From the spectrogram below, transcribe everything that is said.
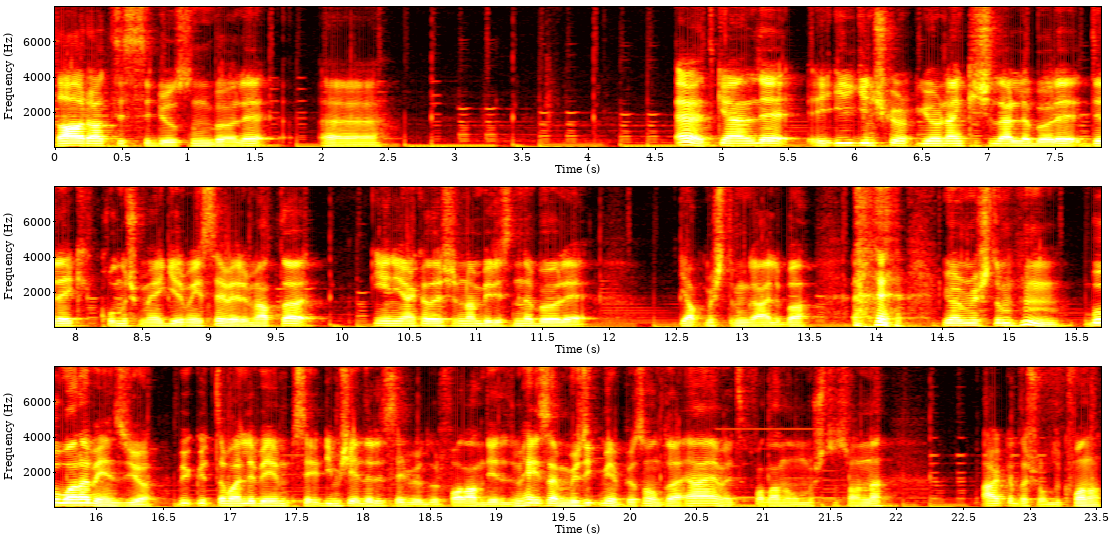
Daha rahat hissediyorsun böyle. Ee, evet genelde e, ilginç gör- görünen kişilerle böyle direkt konuşmaya girmeyi severim. Hatta yeni arkadaşlarımdan birisinde böyle yapmıştım galiba. Görmüştüm. Hmm, bu bana benziyor. Büyük ihtimalle benim sevdiğim şeyleri seviyordur falan diye dedim. Hey sen müzik mi yapıyorsun? O da ha evet falan olmuştu. Sonra arkadaş olduk falan.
